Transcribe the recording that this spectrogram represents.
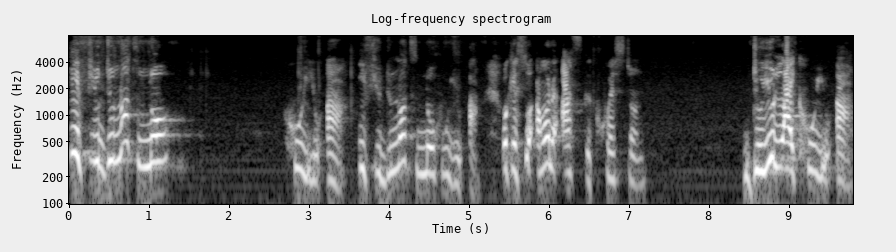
If you do not know who you are, if you do not know who you are, okay, so I want to ask a question Do you like who you are?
